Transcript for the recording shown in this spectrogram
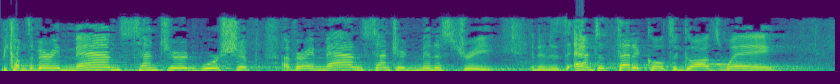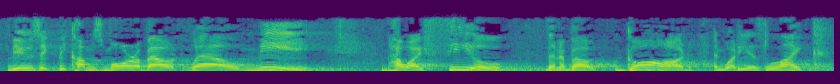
Becomes a very man-centered worship, a very man-centered ministry, and it is antithetical to God's way. Music becomes more about, well, me, how I feel, than about God and what He is like.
